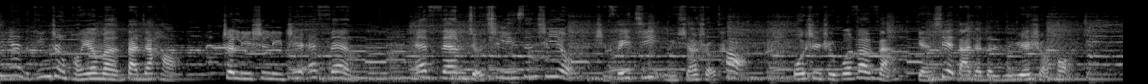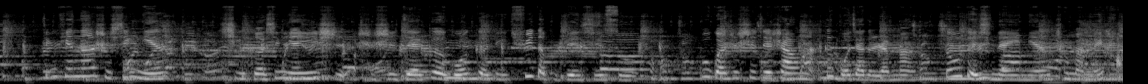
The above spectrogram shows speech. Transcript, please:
亲爱的听众朋友们，大家好，这里是荔枝 FM，FM 九七零三七六，纸飞机与小手套，我是主播范范，感谢大家的如约守候。今天呢是新年，庆贺新年仪式是世界各国各地区的普遍习俗。不管是世界上哪个国家的人们，都对新的一年充满美好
